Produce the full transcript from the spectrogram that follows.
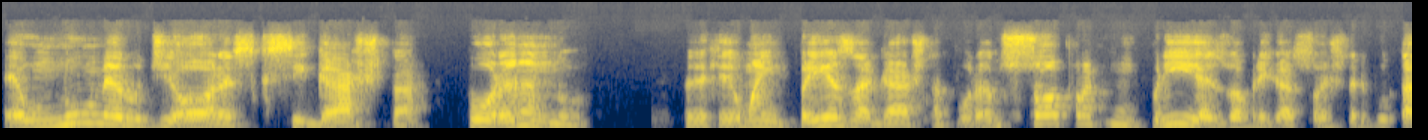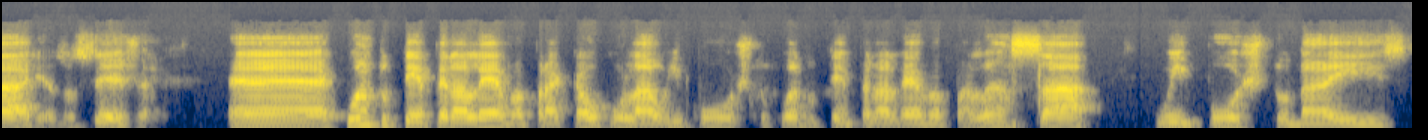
é o número de horas que se gasta por ano, que uma empresa gasta por ano só para cumprir as obrigações tributárias, ou seja, é, quanto tempo ela leva para calcular o imposto, quanto tempo ela leva para lançar o imposto das,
